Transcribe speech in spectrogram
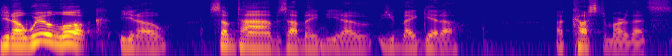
you know, we'll look, you know, sometimes, I mean, you know, you may get a, a customer that's,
